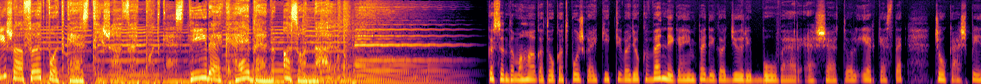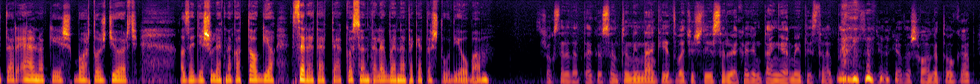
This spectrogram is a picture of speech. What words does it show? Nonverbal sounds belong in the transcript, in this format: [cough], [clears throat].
Kisalföld Podcast. Kisalföld Podcast. Hírek helyben azonnal. Köszöntöm a hallgatókat, Posgai Kitti vagyok, vendégeim pedig a Győri Bóvár esetől érkeztek, Csókás Péter elnök és Bartos György, az Egyesületnek a tagja. Szeretettel köszöntelek benneteket a stúdióban. Sok szeretettel köszöntünk mindenkit, vagy hogy stílszerűek legyünk, tengermély tisztelettel [laughs] köszöntjük a kedves hallgatókat.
